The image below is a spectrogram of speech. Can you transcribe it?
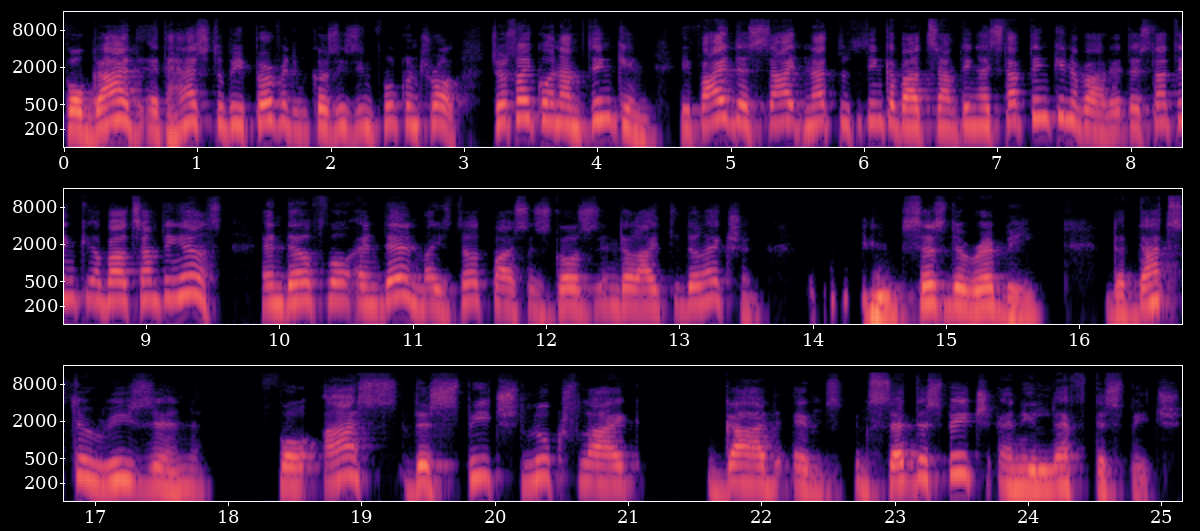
For God, it has to be perfect because He's in full control. Just like when I'm thinking, if I decide not to think about something, I stop thinking about it, I start thinking about something else. And therefore, and then my thought process goes in the right direction. Mm-hmm. Says the Rebbe, that that's the reason for us the speech looks like God said the speech and he left the speech.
